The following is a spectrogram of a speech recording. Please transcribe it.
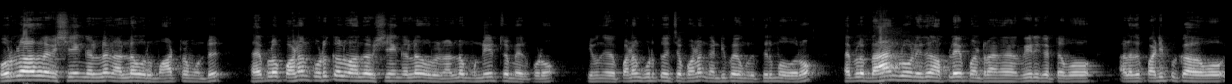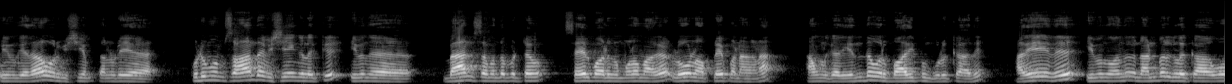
பொருளாதார விஷயங்களில் நல்ல ஒரு மாற்றம் உண்டு. அதே போல் பணம் கொடுக்கல் வாங்க விஷயங்களில் ஒரு நல்ல முன்னேற்றம் ஏற்படும். இவங்க பணம் கொடுத்து வச்ச பணம் கண்டிப்பாக இவங்களுக்கு திரும்ப வரும். அதே போல் பேங்க் லோன் எதுவும் அப்ளை பண்ணுறாங்க வீடு கட்டவோ அல்லது படிப்புக்காகவோ இவங்க ஏதாவது ஒரு விஷயம் தன்னுடைய குடும்பம் சார்ந்த விஷயங்களுக்கு இவங்க பேங்க் சம்மந்தப்பட்ட செயல்பாடுகள் மூலமாக லோன் அப்ளை பண்ணாங்கன்னா அவங்களுக்கு அது எந்த ஒரு பாதிப்பும் கொடுக்காது. அதே இது இவங்க வந்து நண்பர்களுக்காகவோ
